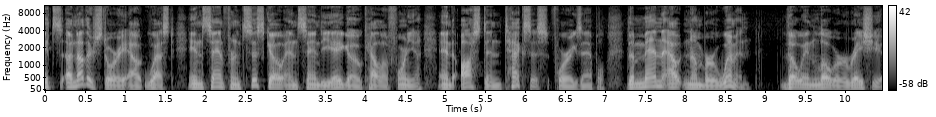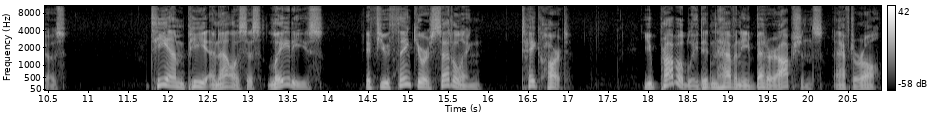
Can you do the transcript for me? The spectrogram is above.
It's another story out west. In San Francisco and San Diego, California, and Austin, Texas, for example, the men outnumber women, though in lower ratios. TMP analysis Ladies, if you think you're settling, take heart. You probably didn't have any better options, after all.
